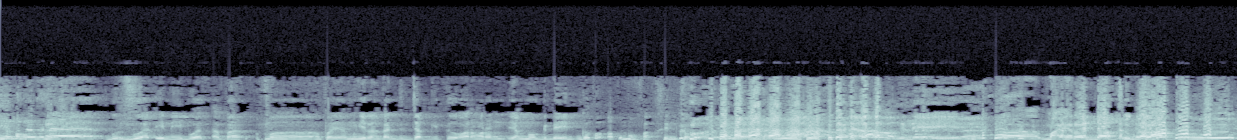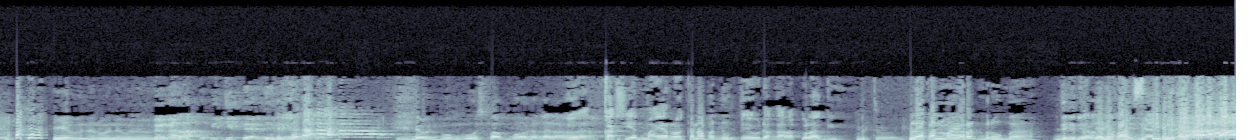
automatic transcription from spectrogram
Iya benar-benar. Bu- buat ini buat apa? me- apa ya menghilangkan jejak gitu orang-orang yang mau gedein. Enggak kok aku mau vaksin kok. Padahal mau gedein. Wah, Maerot langsung gak laku. Iya benar benar benar. Udah nggak laku pijit ya. Jadi Daun bungkus Papua udah nggak laku. Eh, Kasian Maerot. Kenapa tuh? Ya udah gak laku lagi. Betul. Lah kan Mayorot berubah. Jadi jadi vaksin.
